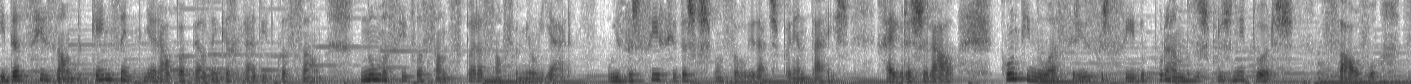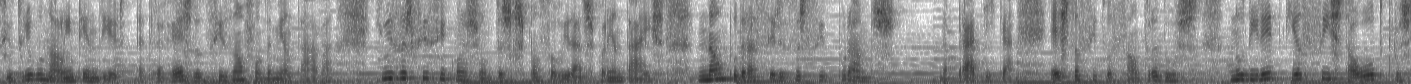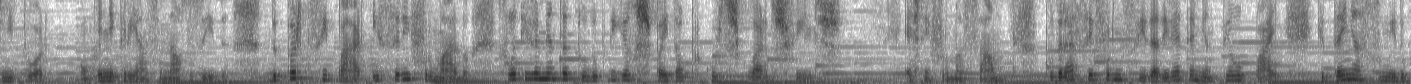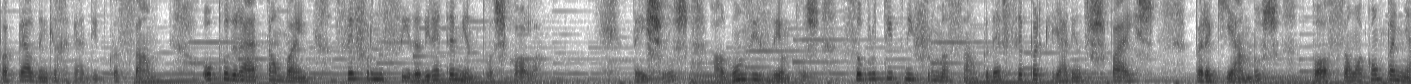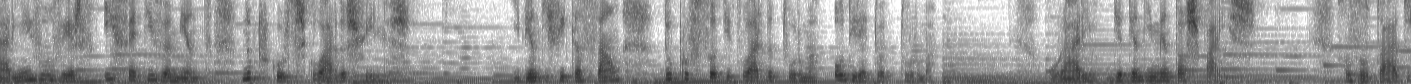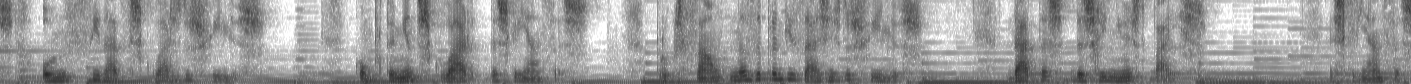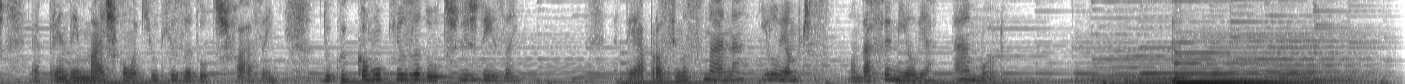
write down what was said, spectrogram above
e da decisão de quem desempenhará o papel de encarregado de educação numa situação de separação familiar, o exercício das responsabilidades parentais, regra geral, continua a ser exercido por ambos os progenitores, salvo se o tribunal entender, através da decisão fundamentada, que o exercício conjunto das responsabilidades parentais não poderá ser exercido por ambos. Na prática, esta situação traduz-se no direito que assista ao outro progenitor, com quem a criança não reside, de participar e ser informado relativamente a tudo o que diga respeito ao percurso escolar dos filhos. Esta informação poderá ser fornecida diretamente pelo pai que tenha assumido o papel de encarregado de educação ou poderá também ser fornecida diretamente pela escola. Deixo-vos alguns exemplos sobre o tipo de informação que deve ser partilhada entre os pais, para que ambos possam acompanhar e envolver-se efetivamente no percurso escolar dos filhos. Identificação do professor titular da turma ou diretor de turma. Horário de atendimento aos pais. Resultados ou necessidades escolares dos filhos. Comportamento escolar das crianças progressão nas aprendizagens dos filhos, datas das reuniões de pais. As crianças aprendem mais com aquilo que os adultos fazem do que com o que os adultos lhes dizem. Até à próxima semana e lembre-se: onde há família, há amor.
